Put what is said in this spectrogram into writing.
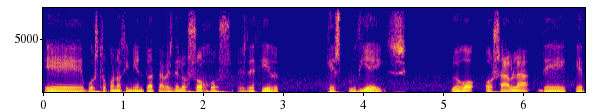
eh, vuestro conocimiento a través de los ojos, es decir, que estudiéis. Luego os habla de que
